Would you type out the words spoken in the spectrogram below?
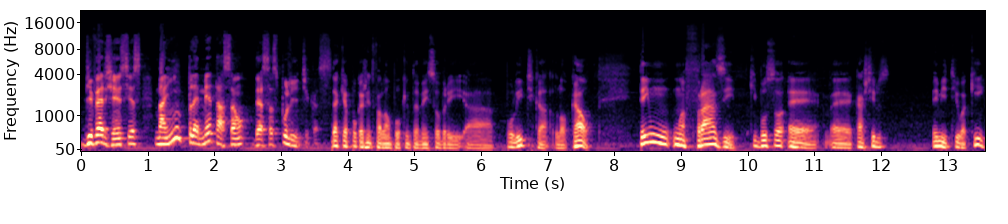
divergências na implementação dessas políticas. Daqui a pouco a gente falar um pouquinho também sobre a política local. Tem um, uma frase que Bolso, é, é, Castilhos emitiu aqui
